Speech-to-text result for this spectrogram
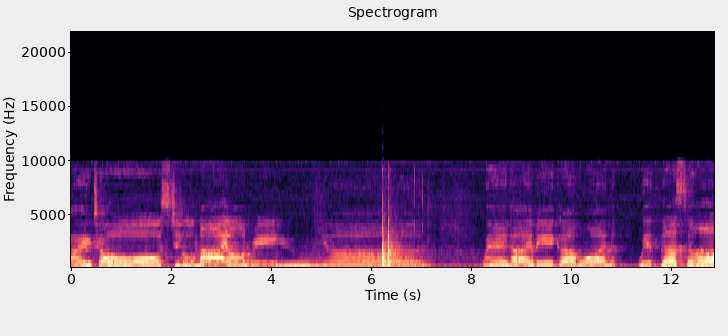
I toast to my own reunion when I become one with the sun.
